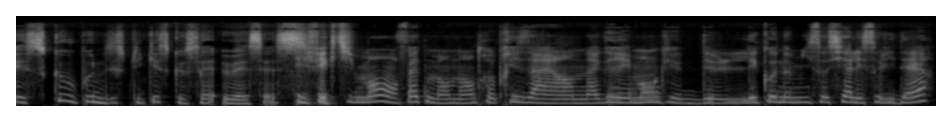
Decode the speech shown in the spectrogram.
Est-ce que vous pouvez nous expliquer ce que c'est ESS Effectivement, en fait, mon entreprise a un agrément de l'économie sociale et solidaire,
